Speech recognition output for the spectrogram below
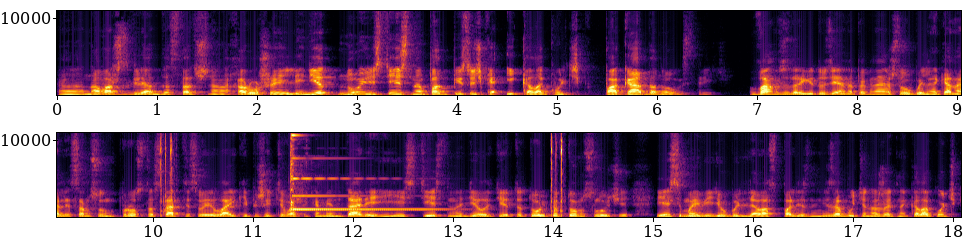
э, на ваш взгляд, достаточно она хорошая или нет. Ну и, естественно, подписочка и колокольчик. Пока, до новых встреч. Вам же, дорогие друзья, я напоминаю, что вы были на канале Samsung. Просто ставьте свои лайки, пишите ваши комментарии. Естественно, делайте это только в том случае, если мои видео были для вас полезны. Не забудьте нажать на колокольчик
